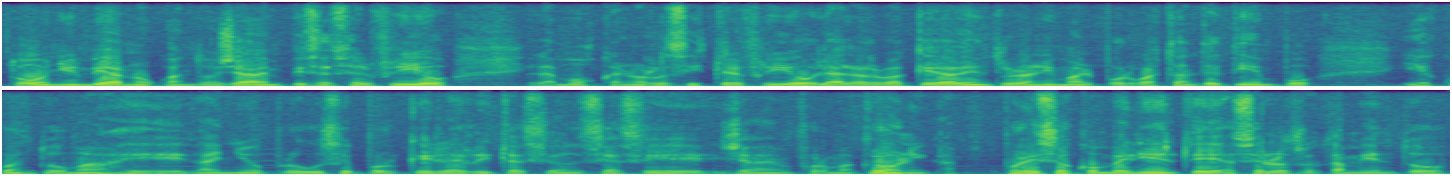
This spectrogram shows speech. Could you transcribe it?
otoño, invierno, cuando ya empieza a hacer frío, la mosca no resiste el frío, la larva queda dentro del animal por bastante tiempo y es cuanto más eh, daño produce porque la irritación se hace ya en forma crónica. Por eso es conveniente hacer los tratamientos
